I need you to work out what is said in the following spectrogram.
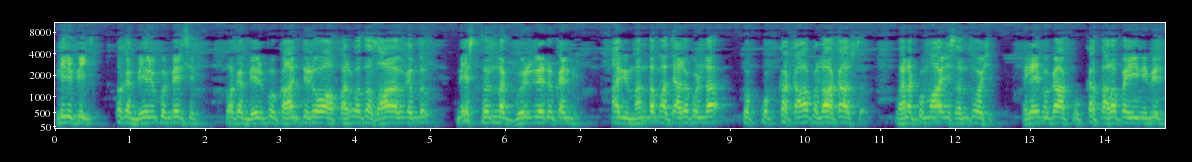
వినిపించి ఒక మెరుపు మెరిసింది ఒక మెరుపు కాంతిలో ఆ పర్వత సాగంలో మేస్తున్న గొర్రెలు కలిపి అవి మందమ చెడకుండా ఒక్కొక్క కుక్క కాపలా కాస్తు వనకుమారి సంతోషం ప్రేమగా కుక్క తలపై నిమిరి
